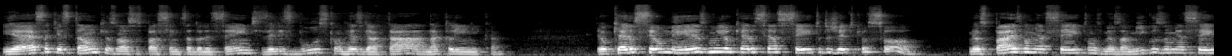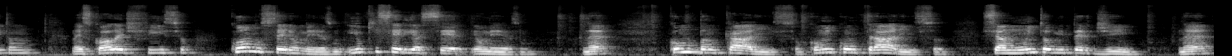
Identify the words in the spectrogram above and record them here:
E é essa questão que os nossos pacientes adolescentes, eles buscam resgatar na clínica. Eu quero ser o mesmo e eu quero ser aceito do jeito que eu sou. Meus pais não me aceitam, os meus amigos não me aceitam, na escola é difícil. Como ser eu mesmo? E o que seria ser eu mesmo? Né? Como bancar isso? Como encontrar isso? Se há muito eu me perdi, né?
